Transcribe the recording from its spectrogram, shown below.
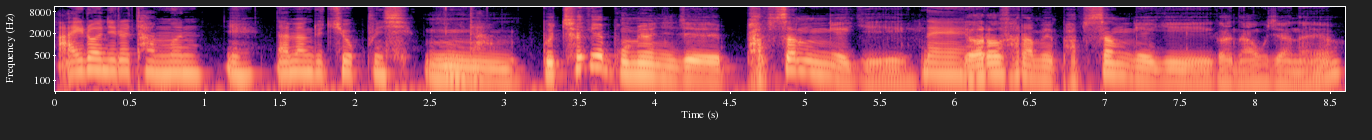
아이러니를 담은 예, 남양주 지옥 분식입니다. 음, 그 책에 보면 이제 밥상 얘기, 네. 여러 사람의 밥상 얘기가 나오잖아요.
